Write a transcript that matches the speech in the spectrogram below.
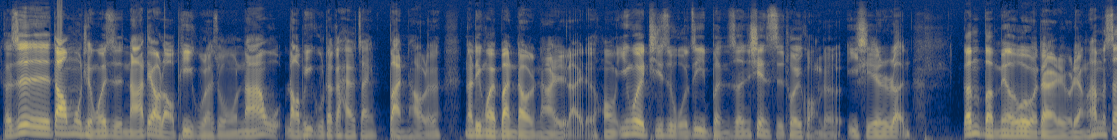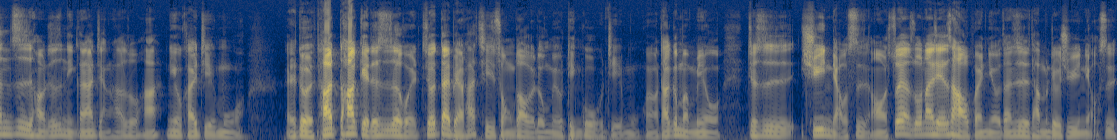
可是到目前为止，拿掉老屁股来说，我拿我老屁股大概还要占一半好了。那另外一半到底哪里来的？哦，因为其实我自己本身现实推广的一些人，根本没有为我带来流量，他们甚至哈，就是你跟他讲，他说啊，你有开节目哦。哎、对他，他给的是这回，就代表他其实从到尾都没有听过我节目啊，他根本没有就是虚应了事哦。虽然说那些是好朋友，但是他们就虚应了事，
